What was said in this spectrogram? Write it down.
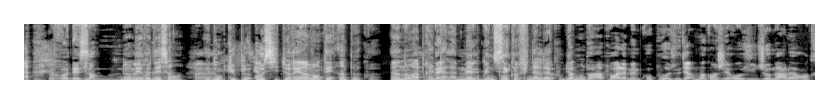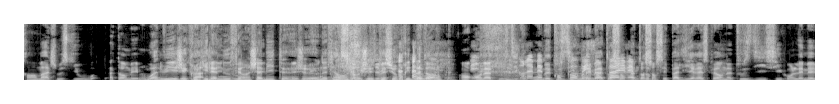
Redescends. Non mais redescends. Ouais. Et donc tu peux clair. aussi te réinventer un peu, quoi. Un an après, Mais- t'as la mais- même mais tu sais compo que qu'en finale de la Coupe du Monde. Par rapport à la même compo, je veux dire, moi quand j'ai revu Joe Marler rentrer en match, je me suis dit, attends, mais Non, what? mais lui, j'ai cru qu'il allait mais nous faire un chabit. mais- mais honnêtement, j'étais surpris de le voir. On, Mais a tous dit qu'on mais l'aimait. pas Attention, c'est pas de l'irrespect. On a tous dit ici qu'on l'aimait,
